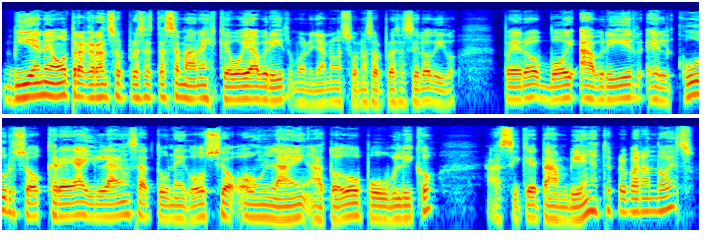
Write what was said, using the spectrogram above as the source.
viene otra gran sorpresa esta semana, es que voy a abrir, bueno, ya no es una sorpresa si lo digo, pero voy a abrir el curso Crea y lanza tu negocio online a todo público. Así que también estoy preparando eso.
